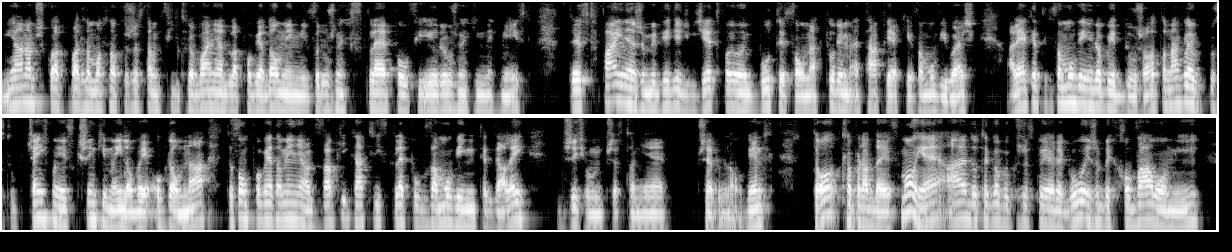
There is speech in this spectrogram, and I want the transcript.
Ja na przykład bardzo mocno korzystam z filtrowania dla powiadomień z różnych sklepów i różnych innych miejsc. To jest fajne, żeby wiedzieć, gdzie Twoje buty są, na którym etapie, jakie zamówiłeś, ale jak ja tych zamówień robię dużo, to nagle po prostu część mojej skrzynki mailowej ogromna, to są powiadomienia w aplikacji, sklepów, zamówień i tak dalej. W życiu bym przez to nie przebrnął, więc to co prawda jest moje, ale do tego wykorzystuję reguły, żeby chowało mi E,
